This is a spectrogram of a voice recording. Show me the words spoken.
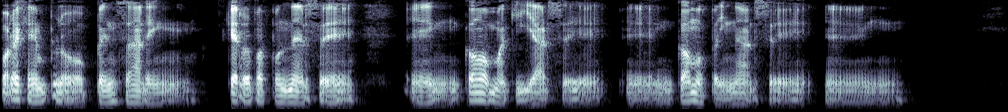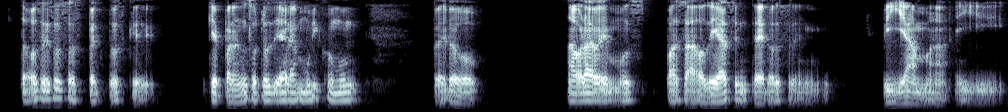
por ejemplo, pensar en qué ropa ponerse, en cómo maquillarse, en cómo peinarse, en todos esos aspectos que, que para nosotros ya era muy común, pero ahora hemos pasado días enteros en pijama y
